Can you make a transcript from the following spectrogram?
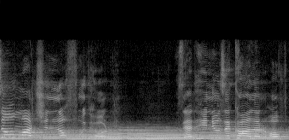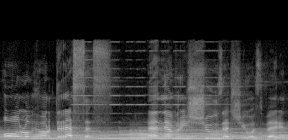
so much in love with her that he knew the color of all of her dresses and every shoe that she was wearing.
